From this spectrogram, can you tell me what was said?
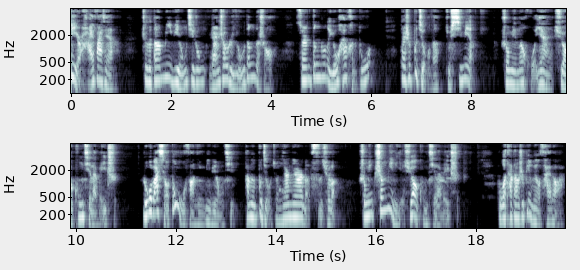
伊尔还发现啊，这个当密闭容器中燃烧着油灯的时候，虽然灯中的油还有很多，但是不久呢就熄灭了，说明呢火焰需要空气来维持。如果把小动物放进密闭容器，它们不久就蔫蔫的死去了，说明生命也需要空气来维持。不过他当时并没有猜到啊，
